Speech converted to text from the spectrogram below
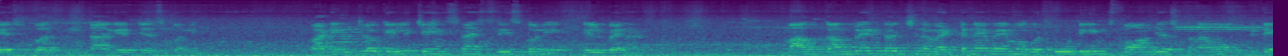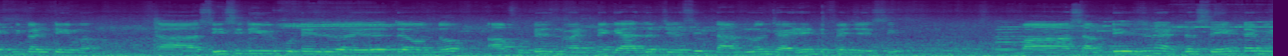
ఏజ్ పర్సన్ టార్గెట్ చేసుకొని వాడి ఇంట్లోకి వెళ్ళి చైన్ స్నాచ్ తీసుకొని వెళ్ళిపోయినాడు. మాకు కంప్లైంట్ వచ్చిన వెంటనే మేము ఒక టూ టీమ్స్ ఫామ్ చేసుకున్నాము. ఒకటి టెక్నికల్ టీమ్ సీసీటీవీ ఫుటేజ్ ఏదైతే ఉందో ఆ ఫుటేజ్ని వెంటనే గ్యాదర్ చేసి దాంట్లోంచి ఐడెంటిఫై చేసి మా sub division at the same time ఈ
